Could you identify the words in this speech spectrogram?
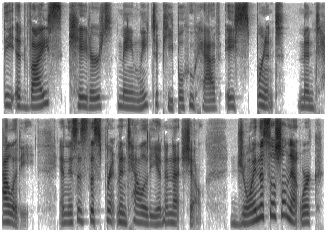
the advice caters mainly to people who have a sprint mentality. And this is the sprint mentality in a nutshell. Join the social network,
